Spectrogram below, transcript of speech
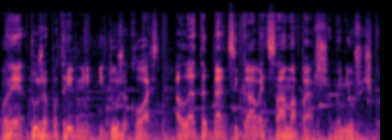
Вони дуже потрібні і дуже класні. Але тебе цікавить сама перша менюшечка.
